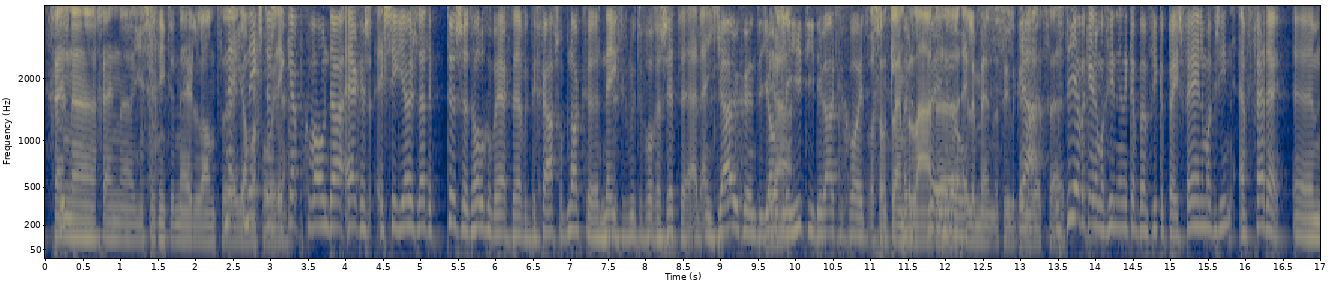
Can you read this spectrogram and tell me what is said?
geen, eh, geen eh, je zit niet in Nederland, eh, Nee, jammer niks. voor Dus je. ik heb gewoon daar ergens, eh, serieus letterlijk tussen het Hogebergte... heb ik de Graafschap NAC eh, 90 minuten voor gaan zitten. En, en juichend de Ja. Lehiti eruit gegooid. Het was zo'n klein beladen 2-0. element natuurlijk in de Ja, wedstrijd. dus die heb ik helemaal gezien. En ik heb Benfica PSV helemaal gezien. En verder... ehm,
